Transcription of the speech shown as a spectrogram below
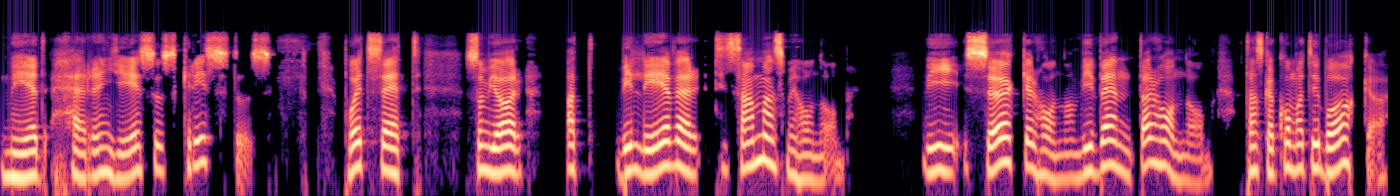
med Herren Jesus Kristus på ett sätt som gör att vi lever tillsammans med honom. Vi söker honom, vi väntar honom, att han ska komma tillbaka.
